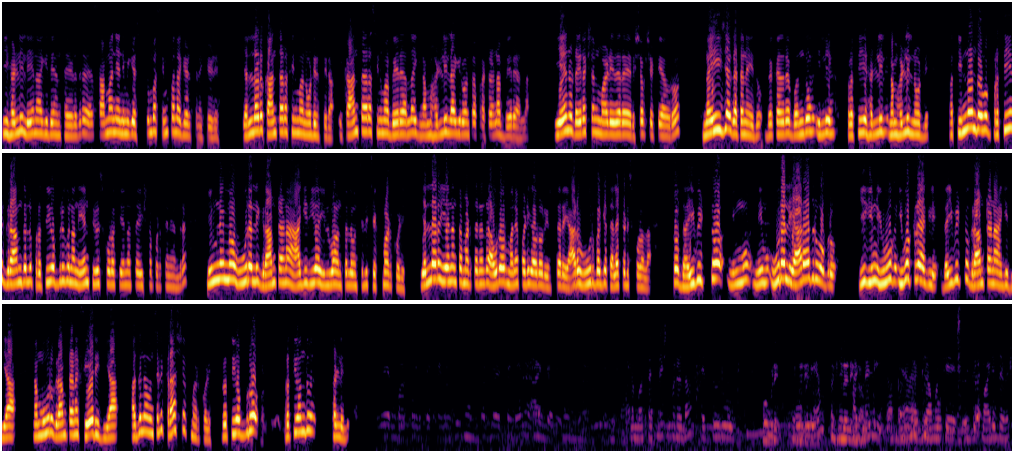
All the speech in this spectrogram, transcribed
ಈ ಹಳ್ಳಿಲಿ ಏನಾಗಿದೆ ಅಂತ ಹೇಳಿದ್ರೆ ಸಾಮಾನ್ಯ ನಿಮಗೆ ತುಂಬಾ ಸಿಂಪಲ್ ಆಗಿ ಹೇಳ್ತೇನೆ ಕೇಳಿ. ಎಲ್ಲರೂ ಕಾಂತಾರ ಸಿನಿಮಾ ನೋಡಿರ್ತೀರಾ? ಈ ಕಾಂತಾರ ಸಿನಿಮಾ ಬೇರೆ ಅಲ್ಲ, ಈಗ ನಮ್ಮ ಹಳ್ಳಿಲಾಗಿರುವಂತಹ ಪ್ರಕರಣ ಬೇರೆ ಅಲ್ಲ. ಏನು ಡೈರೆಕ್ಷನ್ ಮಾಡಿದ್ದಾರೆ ರಿಷಬ್ ಶೆಟ್ಟಿ ಅವರು? ನೈಜ ಘಟನೆ ಇದು. ಬೇಕಾದ್ರೆ ಬಂದು ಇಲ್ಲಿ ಪ್ರತಿ ಹಳ್ಳಿ ನಮ್ಮ ಹಳ್ಳಿಲಿ ನೋಡ್ಲಿ. ಮತ್ತೆ ಇನ್ನೊಂದು, ಪ್ರತಿ ಗ್ರಾಮದಲ್ಲೂ ಪ್ರತಿಯೊಬ್ಬರಿಗೂ ನಾನು ಏನ್ ತಿಳಿಸ್ಕೊಡಕ್ಕೆ ಏನಂತ ಇಷ್ಟಪಡ್ತೇನೆ ಅಂದ್ರೆ, ನಿಮ್ ನಿಮ್ಮ ಊರಲ್ಲಿ ಗ್ರಾಮ ಠಾಣ ಆಗಿದೆಯೋ ಇಲ್ವೋ ಅಂತೆಲ್ಲ ಒಂದ್ಸಲಿ ಚೆಕ್ ಮಾಡ್ಕೊಡಿ. ಎಲ್ಲರೂ ಏನಂತ ಮಾಡ್ತಾರೆ ಅಂದ್ರೆ ಅವ್ರವ್ರ ಮನೆ ಪಡಿಗೆ ಅವ್ರವ್ರು ಇರ್ತಾರೆ, ಯಾರು ಊರ್ ಬಗ್ಗೆ ತಲೆ ಕೆಡಿಸ್ಕೊಳ್ಳಲ್ಲ ಸೊ ದಯವಿಟ್ಟು ನಿಮ್ಮ, ನಿಮ್ ಊರಲ್ಲಿ ಯಾರಾದ್ರೂ ಒಬ್ರು, ಈಗ ಇನ್ನು ಯುವ, ಯುವಕರೇ ಆಗ್ಲಿ, ದಯವಿಟ್ಟು ಗ್ರಾಮ ಠಾಣ ಆಗಿದ್ಯಾ ನಮ್ಮ ಊರು ಗ್ರಾಮ ಸೇರಿದ್ಯಾ, ಅದನ್ನ ಒಂದ್ಸಲಿ ಕ್ರಾಸ್ ಚೆಕ್ ಮಾಡ್ಕೊಳ್ಳಿ ಪ್ರತಿಯೊಬ್ರು, ಪ್ರತಿಯೊಂದು ಹಳ್ಳಿಲಿ. ನಮ್ಮ ಸಕಲೇಶ್ಪುರದ ಹೆತ್ತೂರು ಹೋಬಳಿಯ ಹಡ್ಲಳ್ಳಿ ಗ್ರಾಮಕ್ಕೆ ವಿಸಿಟ್ ಮಾಡಿದ್ದೇವೆ.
